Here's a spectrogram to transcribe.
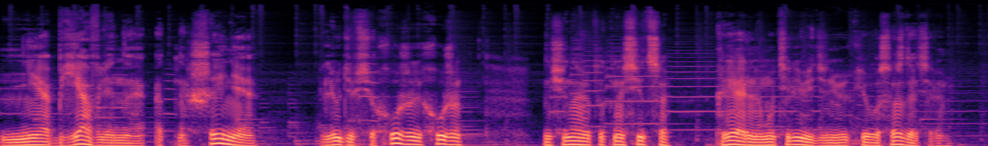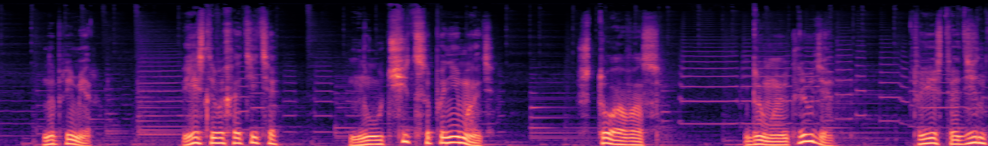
необъявленное отношение люди все хуже и хуже начинают относиться к реальному телевидению и к его создателям. Например, если вы хотите научиться понимать, что о вас думают люди, то есть один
